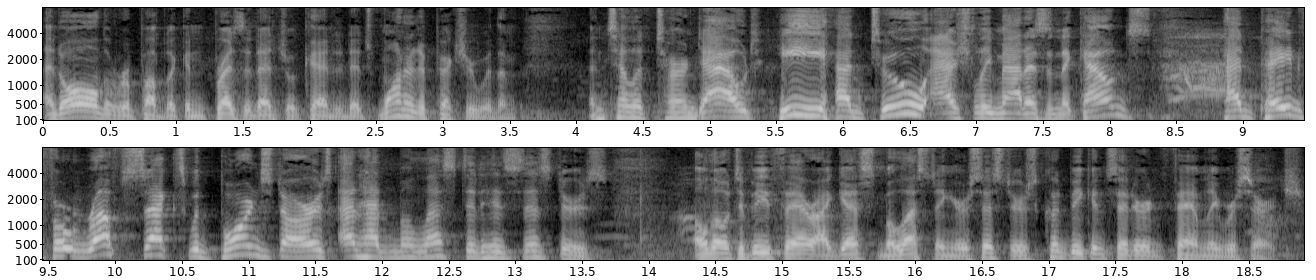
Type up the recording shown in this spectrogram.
And all the Republican presidential candidates wanted a picture with him until it turned out he had two Ashley Madison accounts, had paid for rough sex with porn stars, and had molested his sisters. Although, to be fair, I guess molesting your sisters could be considered family research.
